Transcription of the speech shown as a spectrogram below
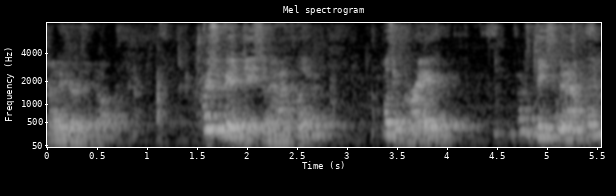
many years ago. I used to be a decent athlete. I Wasn't great. I was a decent athlete.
